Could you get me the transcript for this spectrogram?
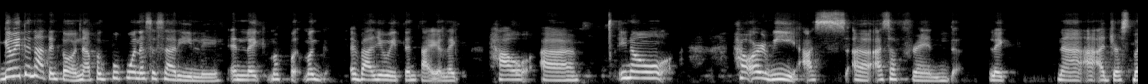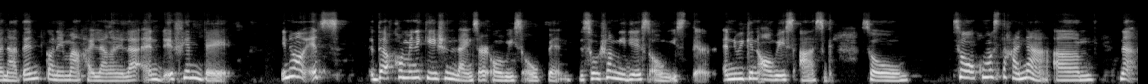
gamitin natin to na pagpupuna sa sarili and like mag- mag-evaluate din tayo like how uh, you know how are we as uh, as a friend? Like na a-adjust ba natin kung ano yung mga kailangan nila? And if hindi you know it's the communication lines are always open. The social media is always there. And we can always ask. So so kumusta ka na? Um na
